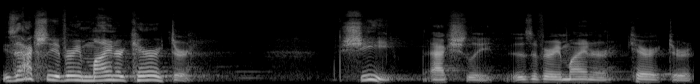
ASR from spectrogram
He's actually a very minor character. She actually is a very minor character.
